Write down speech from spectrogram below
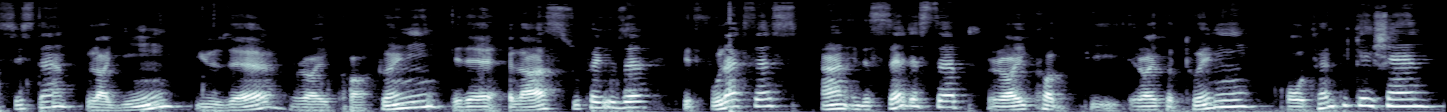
system login user Rayka 20 with the last super user with full access. And in the third step, Rayka 20 authentication,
